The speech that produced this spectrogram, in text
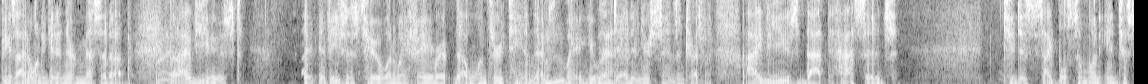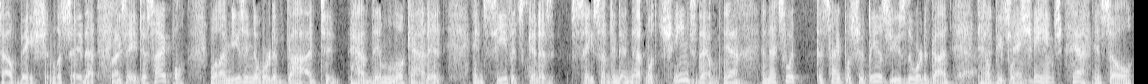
because I don't want to get in there and mess it up. Right. But I've used Ephesians 2, one of my favorite, that 1 through 10. That's my, you were Mm-hmm. Yeah. dead in your sins and trespasses. I've used that passage to disciple someone into salvation. Let's say that you say disciple. Well, I'm using the word of God to have them look at it and see if it's going to say something in that will change them. Yeah. And that's what discipleship is. Use the word of God to help people change. change. Yeah. And so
